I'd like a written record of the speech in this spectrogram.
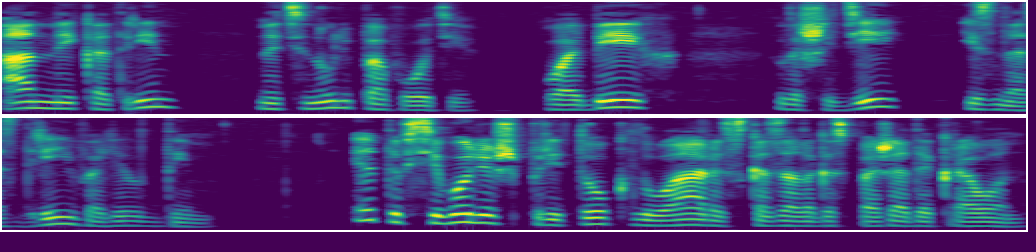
Анна и Катрин натянули поводья. У обеих лошадей из ноздрей валил дым. «Это всего лишь приток Луары», — сказала госпожа де Краон.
